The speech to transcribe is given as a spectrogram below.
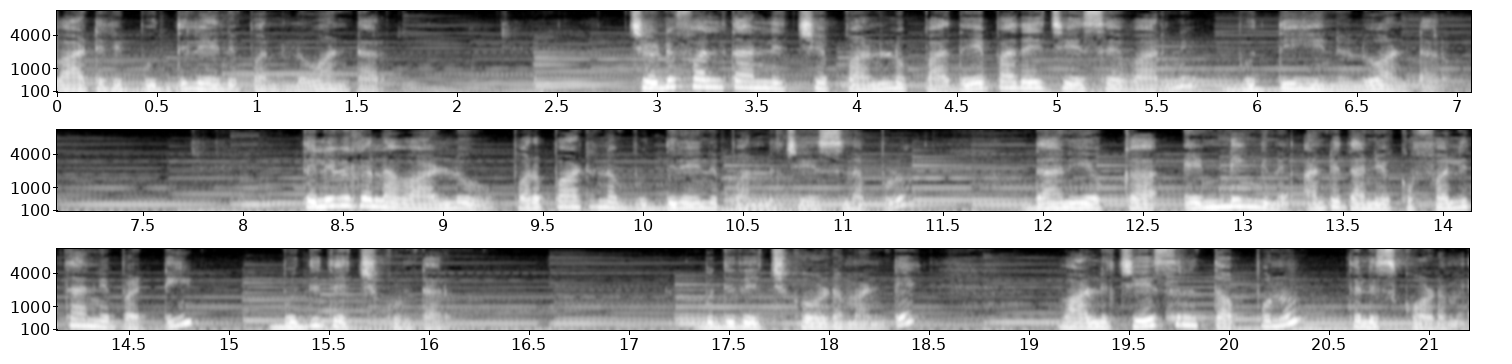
వాటిని బుద్ధి లేని పనులు అంటారు. చెడు ఫలితాలను పనులు పదే పదే చేసేవారిని బుద్ధిహీనులు అంటారు. తెలివిగల వాళ్ళు పొరపాటున బుద్ధి లేని పనులు చేసినప్పుడు దాని యొక్క ఎండింగ్ని అంటే దాని యొక్క ఫలితాన్ని బట్టి బుద్ధి తెచ్చుకుంటారు. బుద్ధి తెచ్చుకోవడం అంటే వాళ్ళు చేసిన తప్పును తెలుసుకోవడమే.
